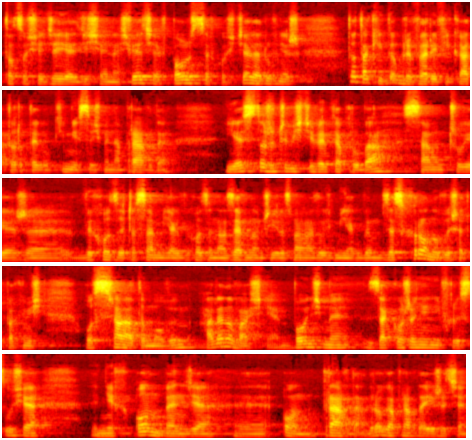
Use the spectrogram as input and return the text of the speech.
To, co się dzieje dzisiaj na świecie, w Polsce, w Kościele również, to taki dobry weryfikator tego, kim jesteśmy naprawdę. Jest to rzeczywiście wielka próba. Sam czuję, że wychodzę czasami, jak wychodzę na zewnątrz i rozmawiam z ludźmi, jakbym ze schronu wyszedł po jakimś ostrzale atomowym, ale no właśnie, bądźmy zakorzenieni w Chrystusie, Niech On będzie, e, On, prawda, droga, prawda i życie,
